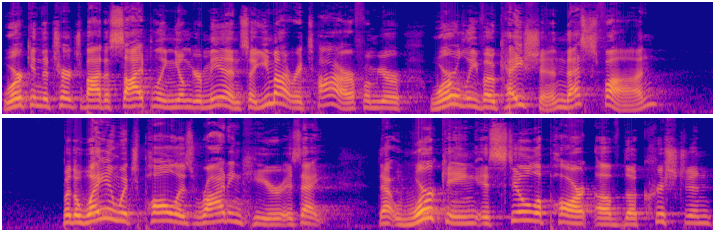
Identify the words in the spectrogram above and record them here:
work in the church by discipling younger men. So you might retire from your worldly vocation, that's fine. But the way in which Paul is writing here is that that working is still a part of the Christian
